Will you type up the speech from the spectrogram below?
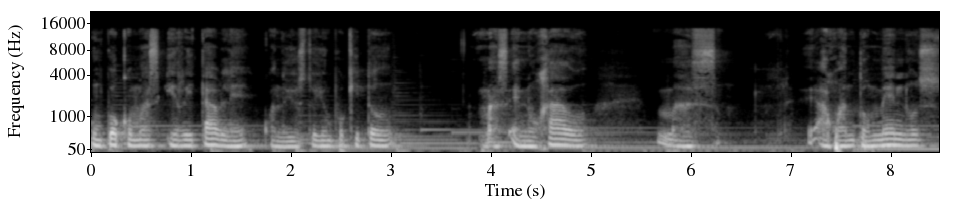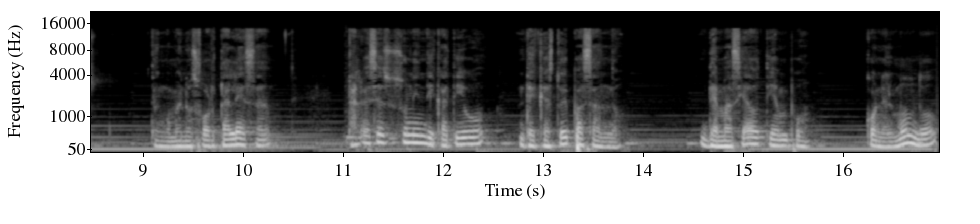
un poco más irritable, cuando yo estoy un poquito más enojado, más eh, aguanto menos, tengo menos fortaleza, Tal vez eso es un indicativo de que estoy pasando demasiado tiempo con el mundo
